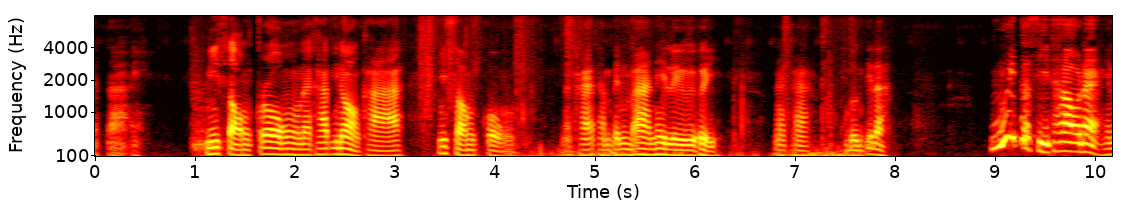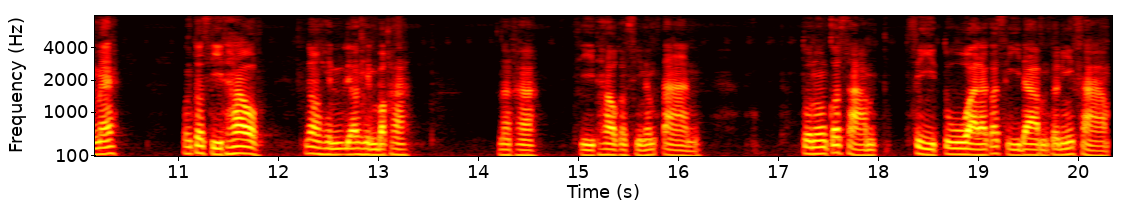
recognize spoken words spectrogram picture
กระต่าย มีสองกรงนะคะ พี่น้องคะมีสองกรงนะคะทำเป็นบ้านให้เลยนะคะ เบิ้งที่ละอุ้ยตัวสีเทาน่ะเห็นไหมเบิ้งตัวสีเทาน้องเห็นเดี๋ยวเห็นบ่คะนะคะ สีเทากับสีน้ำตาล ตัวนั้นก็สามสี่ตัวแล้วก็สีดำตัวนี้สาม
